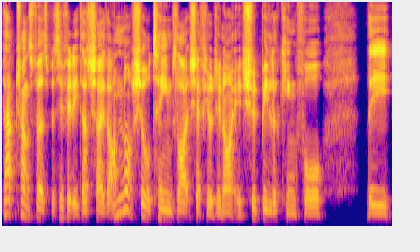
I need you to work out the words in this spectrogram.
that transfer specifically does show that I'm not sure teams like Sheffield United should be looking for the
